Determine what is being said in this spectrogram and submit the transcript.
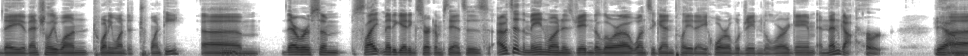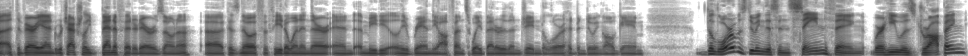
they eventually won 21 to 20. Um, There were some slight mitigating circumstances. I would say the main one is Jayden de Laura once again played a horrible Jayden de Laura game and then got hurt Yeah. uh, at the very end, which actually benefited Arizona because Noah Fifita went in there and immediately ran the offense way better than Jayden de Laura had been doing all game. de Laura was doing this insane thing where he was dropping,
